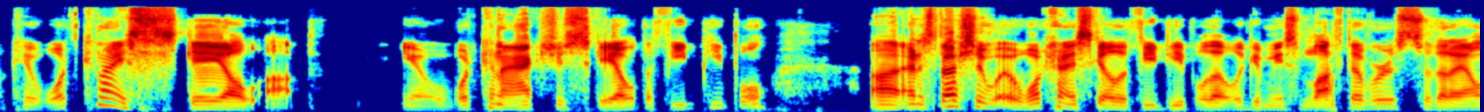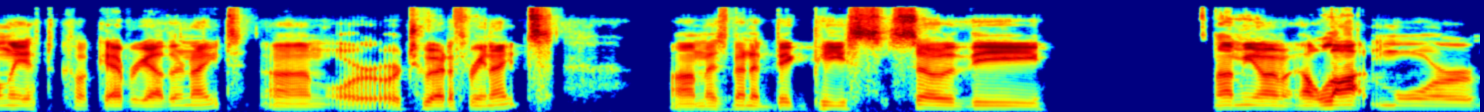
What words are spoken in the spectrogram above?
okay what can i scale up you know what can i actually scale to feed people uh, and especially what, what, can i scale to feed people that will give me some leftovers so that i only have to cook every other night um, or, or two out of three nights um, has been a big piece so the um, you know, a lot more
